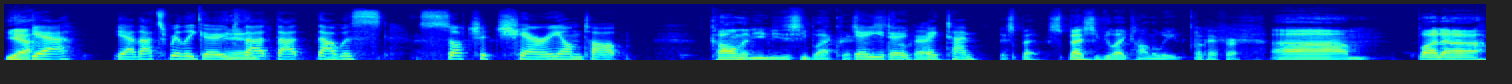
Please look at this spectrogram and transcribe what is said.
yeah, yeah, yeah, that's really good. And- that that that was such a cherry on top. Colin, you need to see Black Christmas. Yeah, you do Okay. big time. Espe- especially if you like Halloween. Okay, fair. Um, but uh,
